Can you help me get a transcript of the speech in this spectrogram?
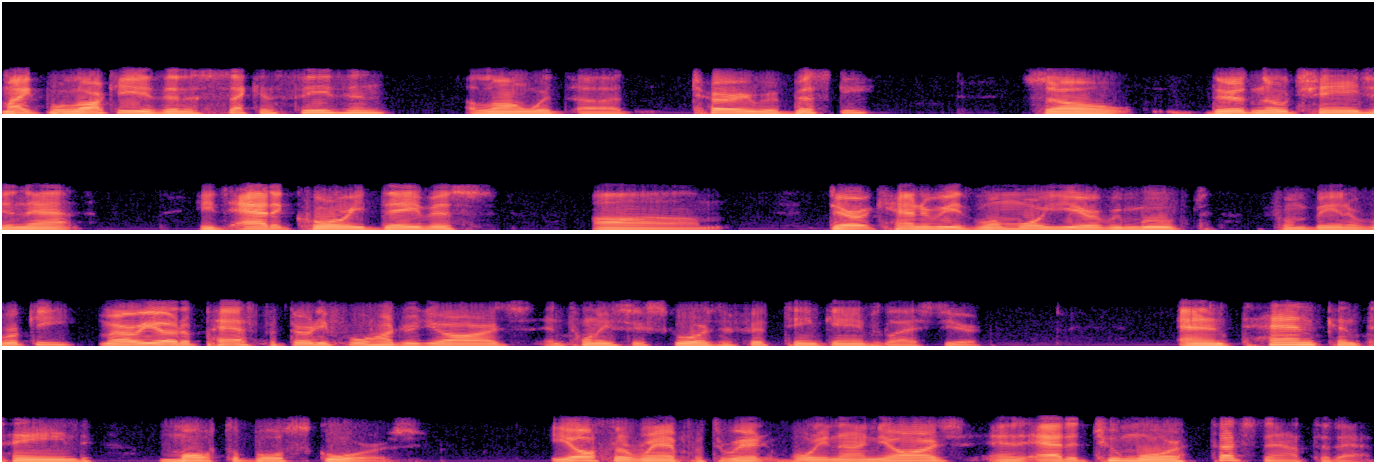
Mike Mularkey is in his second season, along with uh, Terry Robiskie. So there's no change in that. He's added Corey Davis. Um, Derrick Henry is one more year removed from being a rookie. Mariota passed for 3,400 yards and 26 scores in 15 games last year, and 10 contained multiple scores. He also ran for 349 yards and added two more touchdowns to that.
